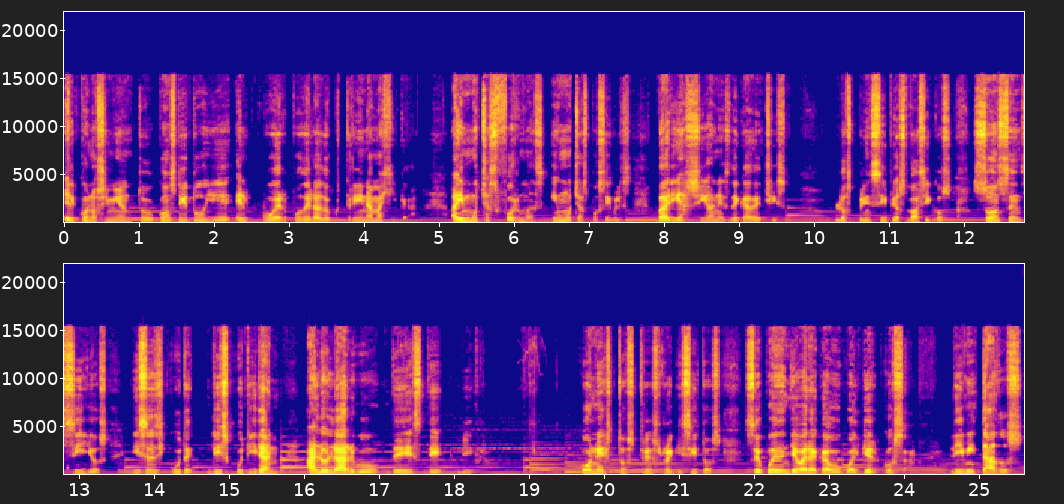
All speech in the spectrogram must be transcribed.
El conocimiento constituye el cuerpo de la doctrina mágica. Hay muchas formas y muchas posibles variaciones de cada hechizo. Los principios básicos son sencillos y se discutirán a lo largo de este libro. Con estos tres requisitos se pueden llevar a cabo cualquier cosa, limitados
